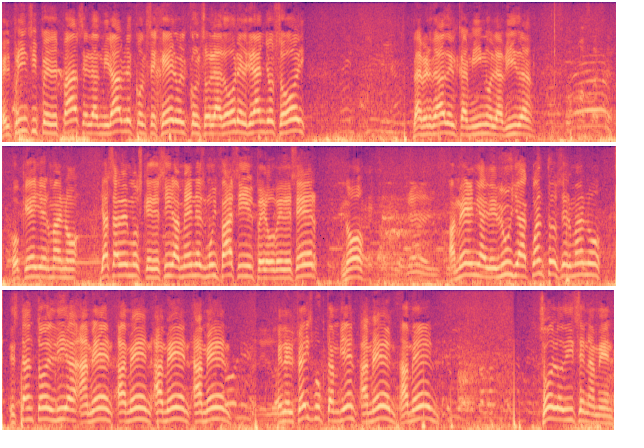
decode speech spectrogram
el príncipe de paz, el admirable consejero, el consolador, el gran yo soy. La verdad, el camino, la vida. Ok, hermano. Ya sabemos que decir amén es muy fácil, pero obedecer, no. Amén y aleluya. ¿Cuántos hermanos están todo el día? Amén, amén, amén, amén. En el Facebook también, amén, amén. Solo dicen amén.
